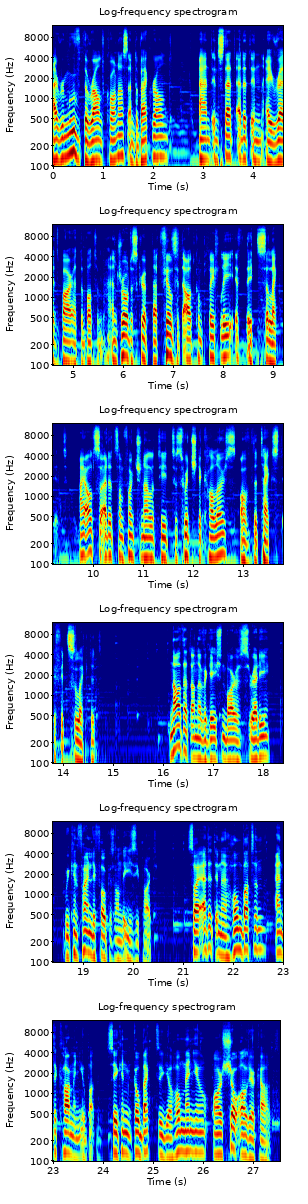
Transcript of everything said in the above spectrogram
I removed the round corners and the background and instead edit in a red bar at the bottom and draw the script that fills it out completely if it's selected. I also added some functionality to switch the colors of the text if it's selected. Now that our navigation bar is ready, we can finally focus on the easy part. So I added in a home button and a car menu button, so you can go back to your home menu or show all your cars.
